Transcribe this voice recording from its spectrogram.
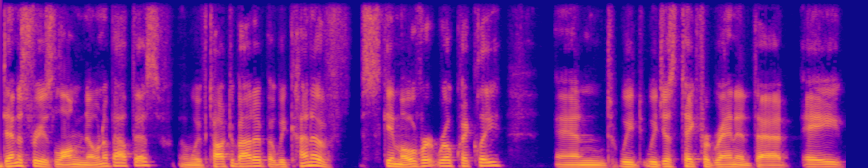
dentistry has long known about this and we've talked about it, but we kind of skim over it real quickly and we we just take for granted that a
